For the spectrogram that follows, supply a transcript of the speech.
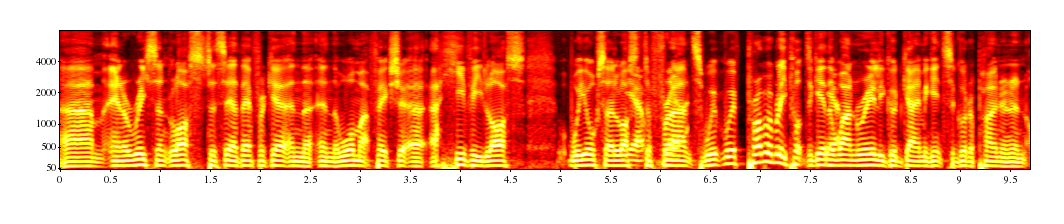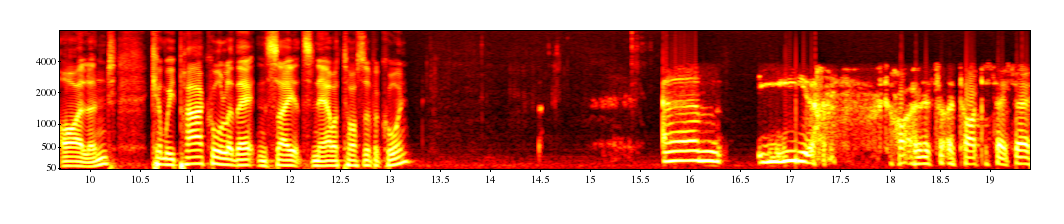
Um, and a recent loss to South Africa in the in the warm up fixture, a, a, heavy loss. We also lost yep, to France. Yep. We've, we've, probably put together yep. one really good game against a good opponent in Ireland. Can we park all of that and say it's now a toss of a coin? Um, yeah, it's, it's hard to say. So,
